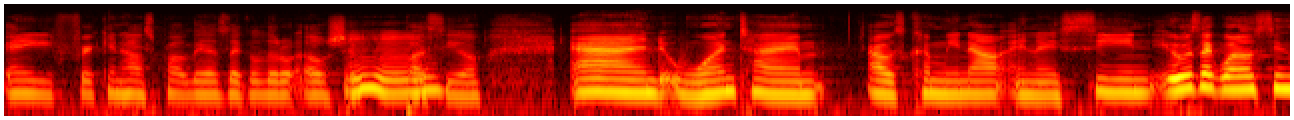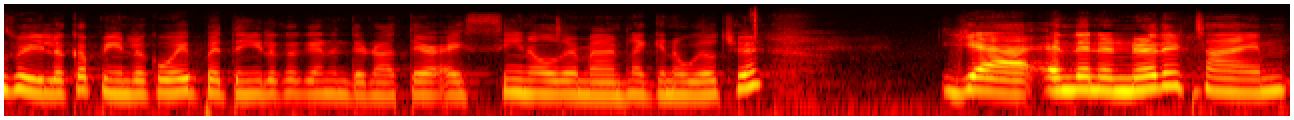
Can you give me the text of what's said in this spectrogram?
Any freaking house probably has like a little L shaped mm-hmm. pasillo. And one time, I was coming out and I seen it was like one of those things where you look up and you look away, but then you look again and they're not there. I seen an older man like in a wheelchair. Yeah, and then another time,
